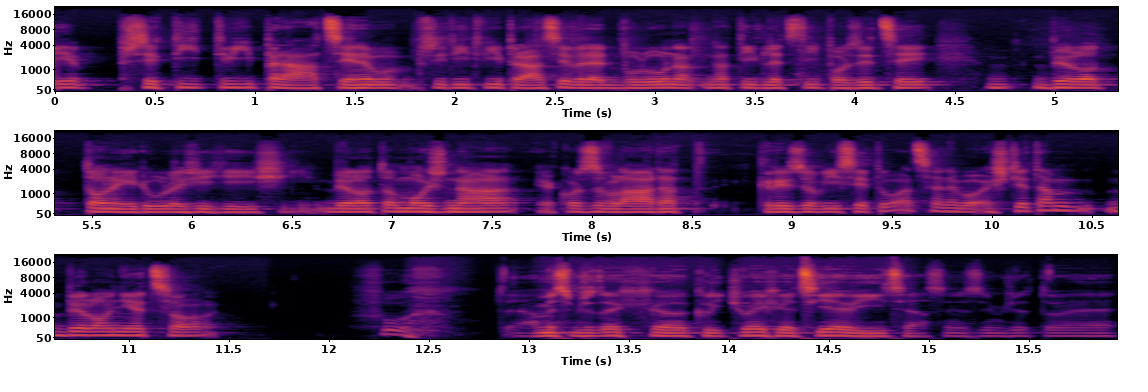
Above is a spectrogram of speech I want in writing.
je při té tvý práci nebo při té tvý práci v Red Bullu na, na této pozici bylo to nejdůležitější? Bylo to možná jako zvládat krizové situace nebo ještě tam bylo něco? Fuh, já myslím, že těch eh, klíčových věcí je víc. Já si myslím, že to je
